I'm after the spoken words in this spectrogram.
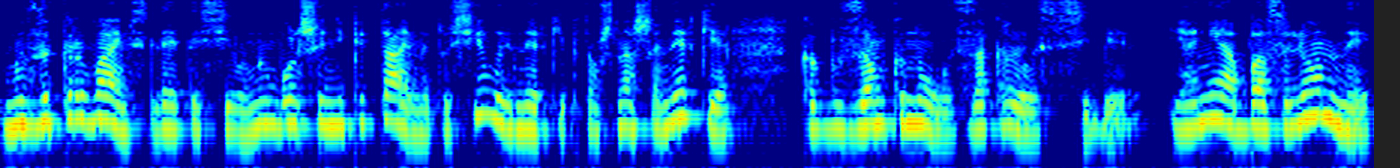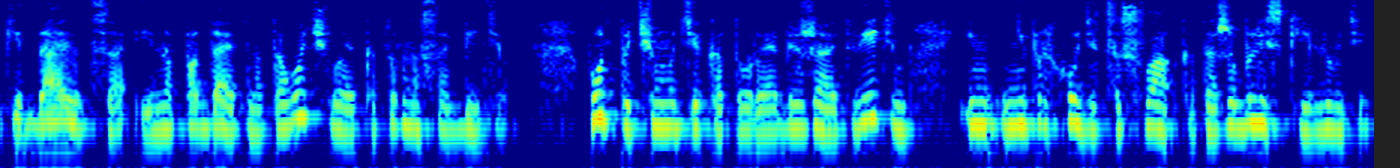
мы закрываемся для этой силы, мы больше не питаем эту силу энергии, потому что наша энергия как бы замкнулась, закрылась в себе. И они обозленные кидаются и нападают на того человека, который нас обидел. Вот почему те, которые обижают ведьм, им не приходится сладко, даже близкие люди.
